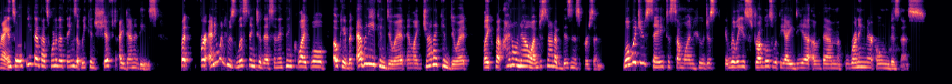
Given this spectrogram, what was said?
Right. And so I think that that's one of the things that we can shift identities. But for anyone who's listening to this and they think like, well, okay, but Ebony can do it and like Jena can do it, like, but I don't know, I'm just not a business person. What would you say to someone who just really struggles with the idea of them running their own business?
